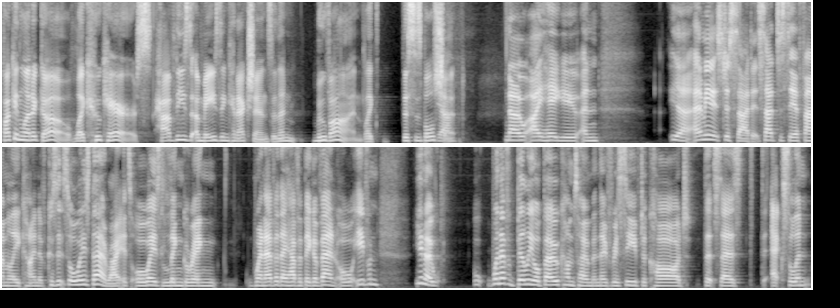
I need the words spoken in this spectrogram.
Fucking let it go. Like, who cares? Have these amazing connections and then move on. Like, this is bullshit. Yeah. No, I hear you. And yeah, I mean, it's just sad. It's sad to see a family kind of, because it's always there, right? It's always lingering whenever they have a big event or even, you know, whenever Billy or Bo comes home and they've received a card that says excellent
